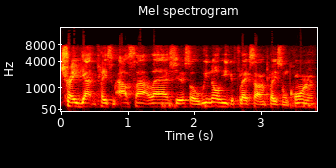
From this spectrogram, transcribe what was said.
Trey got to play some outside last year, so we know he can flex out and play some corner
